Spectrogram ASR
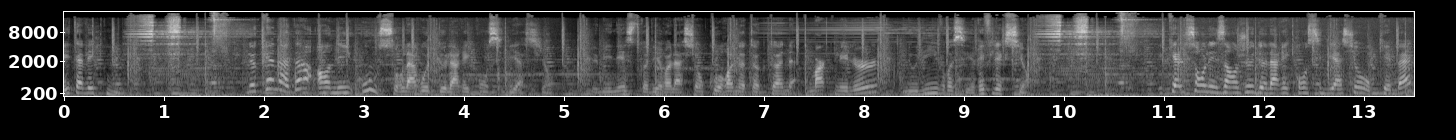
est avec nous. Le Canada en est où sur la route de la réconciliation? Le ministre des Relations couronnes autochtones, Mark Miller, nous livre ses réflexions. Et quels sont les enjeux de la réconciliation au Québec?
